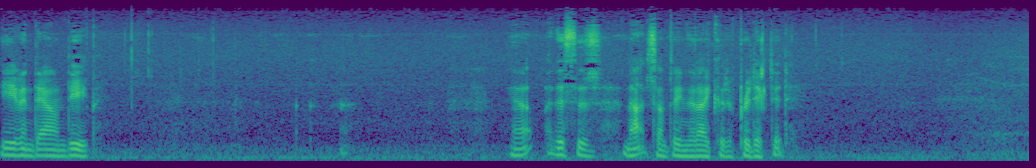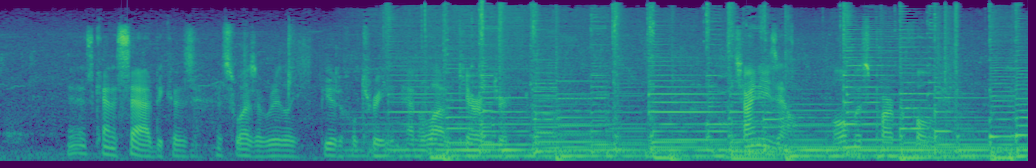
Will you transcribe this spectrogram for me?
even down deep. Yeah, this is not something that I could have predicted. And it's kind of sad because this was a really beautiful tree and had a lot of character. Chinese elm, Ulmus parvifolia.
